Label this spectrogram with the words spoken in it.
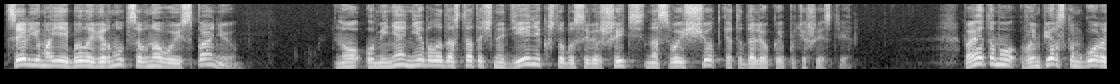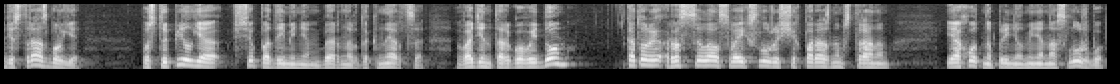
Целью моей было вернуться в Новую Испанию, но у меня не было достаточно денег, чтобы совершить на свой счет это далекое путешествие. Поэтому в имперском городе Страсбурге поступил я все под именем Бернарда Кнерца в один торговый дом, который рассылал своих служащих по разным странам и охотно принял меня на службу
